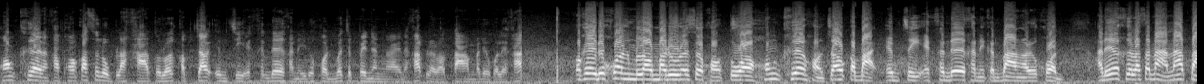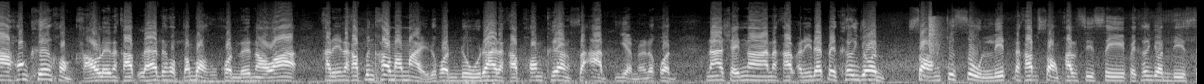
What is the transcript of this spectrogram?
ห้องเครื่องนะครับพร้อมกับสรุปราคาตัวรถกับเจ้า MG Extender คันนี้ทุกคนว่าจะเป็นยังไงนะครับเดี๋ยวเราตามมาดูกันเลยครับ โอเคทุกคนเรามาดูในส่วนของตัวห้องเครื่องของเจ้ากระบะ MG Extender คันนี้กันบ้างนะทุกคน อันนี้ก็คือลักษณะหน้าตาห้องเครื่องของเขาเลยนะครับและผมต้องบอกทุกคนเลยนะว่าคันนี้นะครับเพิ่งเข้ามาใหม่ทุกคนดูได้นะครับห้องเครื่องสะอาดเอี่ยมนะทุกคนน่าใช้งานนะครับ อันนี้ได้เป็นเครื่องยนต์ 2.0 ลิตรนะครับ2,000ซีซีเป็นเครื่องยนต์ดีเซ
